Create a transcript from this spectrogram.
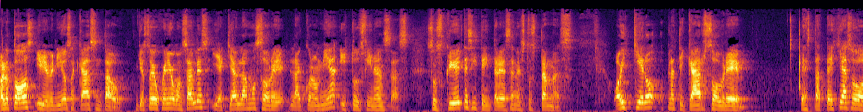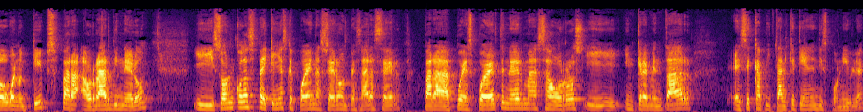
Hola a todos y bienvenidos a Cada Centavo. Yo soy Eugenio González y aquí hablamos sobre la economía y tus finanzas. Suscríbete si te interesan estos temas. Hoy quiero platicar sobre estrategias o, bueno, tips para ahorrar dinero y son cosas pequeñas que pueden hacer o empezar a hacer para pues poder tener más ahorros y incrementar ese capital que tienen disponible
